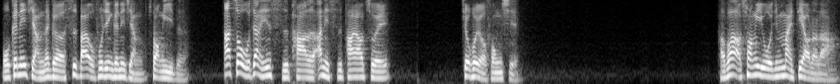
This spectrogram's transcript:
我跟你讲那个四百五附近跟你讲创意的，啊，周五这样已经十趴了，啊，你十趴要追就会有风险。好不好？创意我已经卖掉了啦，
